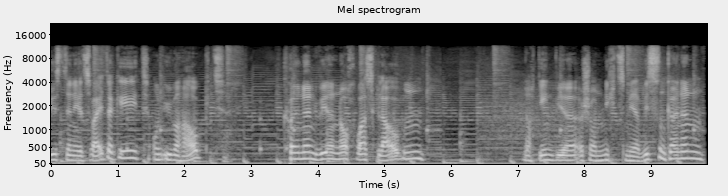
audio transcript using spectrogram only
wie es denn jetzt weitergeht und überhaupt können wir noch was glauben, nachdem wir schon nichts mehr wissen können.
